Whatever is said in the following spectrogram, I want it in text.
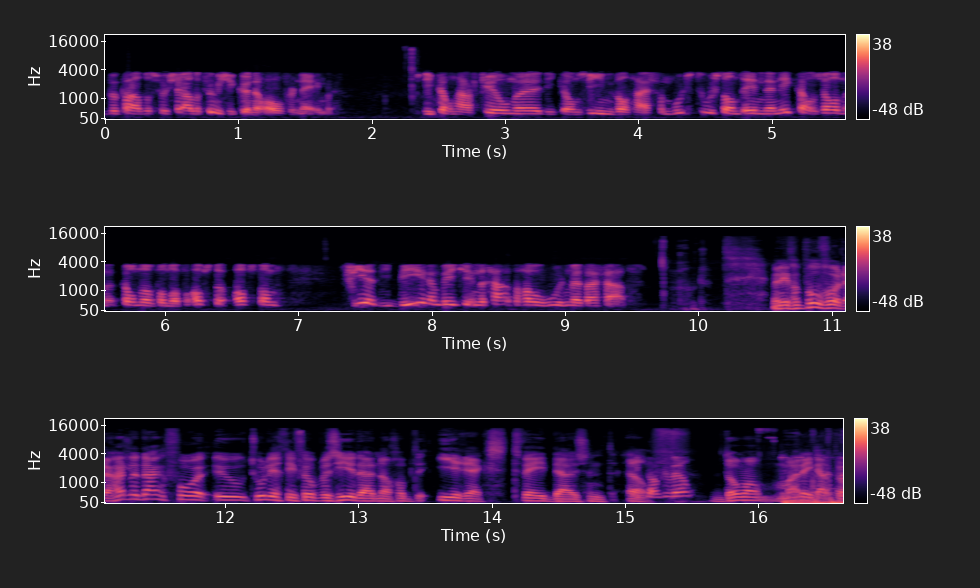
bepaalde sociale functie kunnen overnemen. Die kan haar filmen, die kan zien wat haar gemoedstoestand is. En ik kan, zal, kan dan vanaf afstand via die beer een beetje in de gaten houden hoe het met haar gaat. Goed. Meneer Van Poelvoorde, hartelijk dank voor uw toelichting. Veel plezier daar nog op de IREX 2011. Dank u wel. Domo Marigato.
